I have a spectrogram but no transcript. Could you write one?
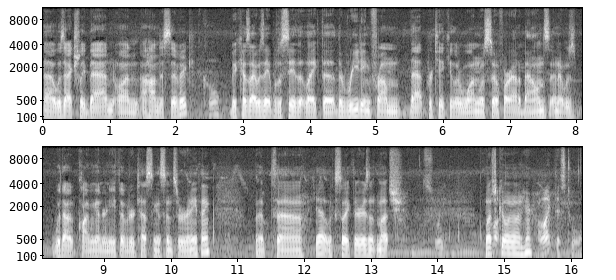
uh, was actually bad on a Honda Civic. Cool. Because I was able to see that like the, the reading from that particular one was so far out of bounds and it was without climbing underneath of it or testing a sensor or anything. But uh, yeah, it looks like there isn't much Sweet. much going on here. I like this tool.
